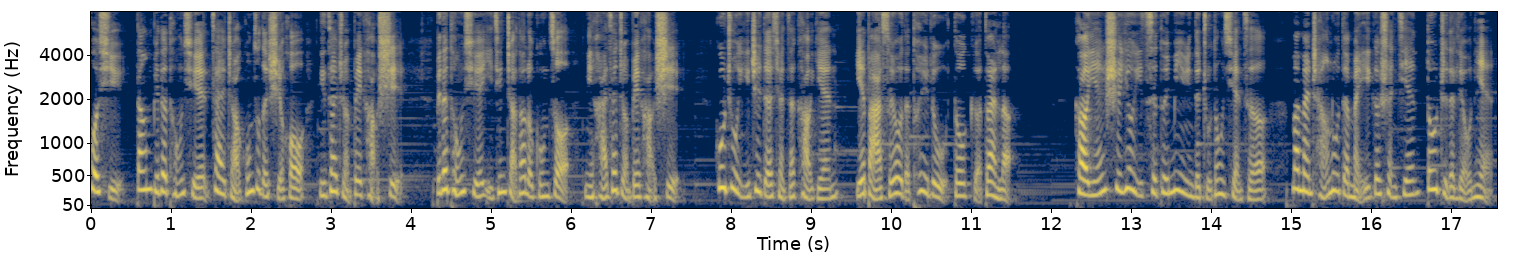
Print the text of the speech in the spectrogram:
或许当别的同学在找工作的时候，你在准备考试；别的同学已经找到了工作，你还在准备考试。孤注一掷的选择考研，也把所有的退路都隔断了。考研是又一次对命运的主动选择，漫漫长路的每一个瞬间都值得留念。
